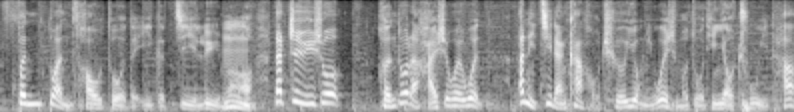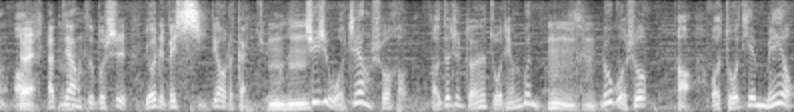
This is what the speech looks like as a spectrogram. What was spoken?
分段操作的一个纪律嘛。哦、嗯，那至于说很多人还是会问。啊，你既然看好车用，你为什么昨天要出一趟哦？对，那这样子不是有点被洗掉的感觉？其实我这样说好了啊，这是等于昨天问的。嗯嗯。如果说好，我昨天没有。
